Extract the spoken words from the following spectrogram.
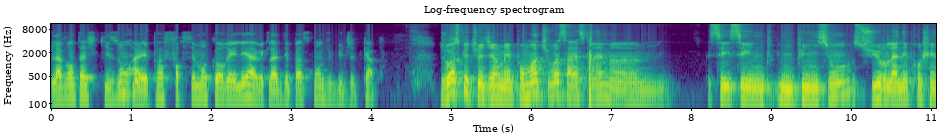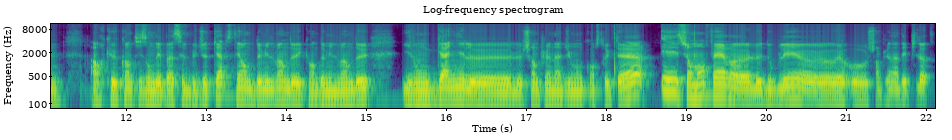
l'avantage qu'ils ont n'est pas forcément corrélé avec le dépassement du budget de cap. Je vois ce que tu veux dire, mais pour moi, tu vois, ça reste quand même. Euh, c'est une, punition sur l'année prochaine. Alors que quand ils ont dépassé le budget de cap, c'était en 2022. Et qu'en 2022, ils vont gagner le, le, championnat du monde constructeur et sûrement faire euh, le doublé euh, au championnat des pilotes.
